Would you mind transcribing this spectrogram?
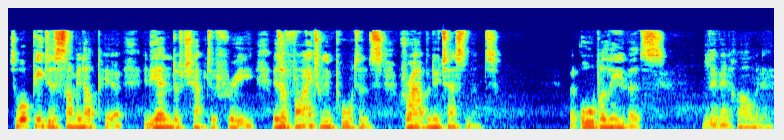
So, what Peter's summing up here in the end of chapter 3 is of vital importance throughout the New Testament that all believers live in harmony.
